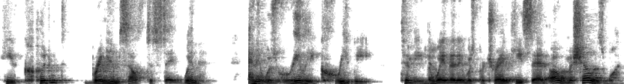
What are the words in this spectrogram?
He couldn't bring himself to say women. And it was really creepy to me the Yeah. way that it was portrayed. He said, Oh, Michelle is one.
